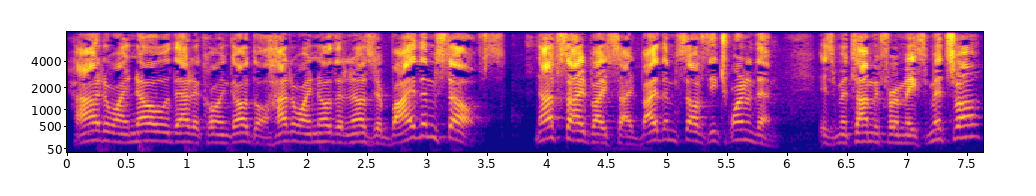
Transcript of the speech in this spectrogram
How do I know that a Kohen Gadol, how do I know that a Nazir by themselves, not side by side, by themselves, each one of them is Matami for a Mace Mitzvah?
